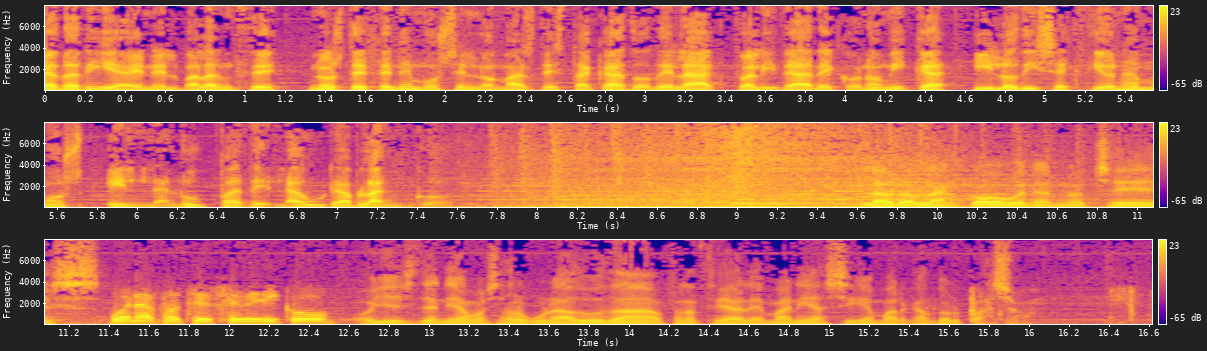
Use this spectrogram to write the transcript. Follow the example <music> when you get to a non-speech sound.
Cada día en el balance nos detenemos en lo más destacado de la actualidad económica y lo diseccionamos en la lupa de Laura Blanco. Laura Blanco, buenas noches. Buenas noches, Federico. Oye, si teníamos alguna duda, Francia y Alemania siguen marcando el paso.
